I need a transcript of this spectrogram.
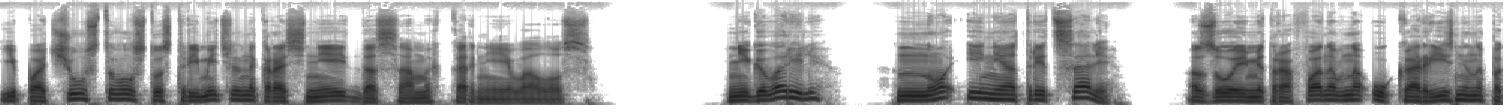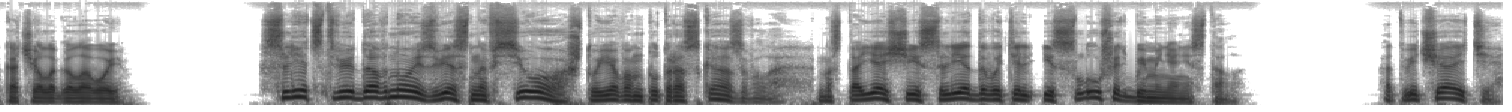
и почувствовал, что стремительно краснеет до самых корней волос. «Не говорили, но и не отрицали», — Зоя Митрофановна укоризненно покачала головой. «Следствию давно известно все, что я вам тут рассказывала. Настоящий следователь и слушать бы меня не стал. Отвечайте,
